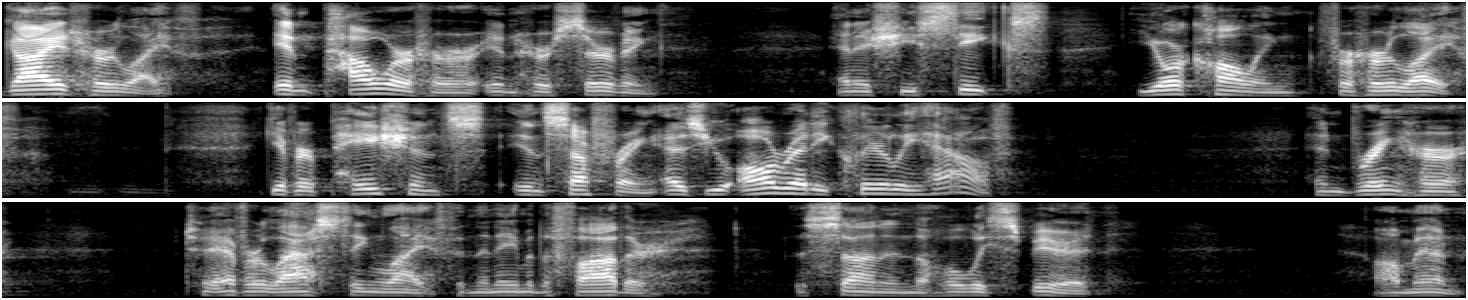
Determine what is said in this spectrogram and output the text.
guide her life, empower her in her serving and as she seeks your calling for her life. Give her patience in suffering, as you already clearly have, and bring her to everlasting life. In the name of the Father, the Son, and the Holy Spirit. Amen.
